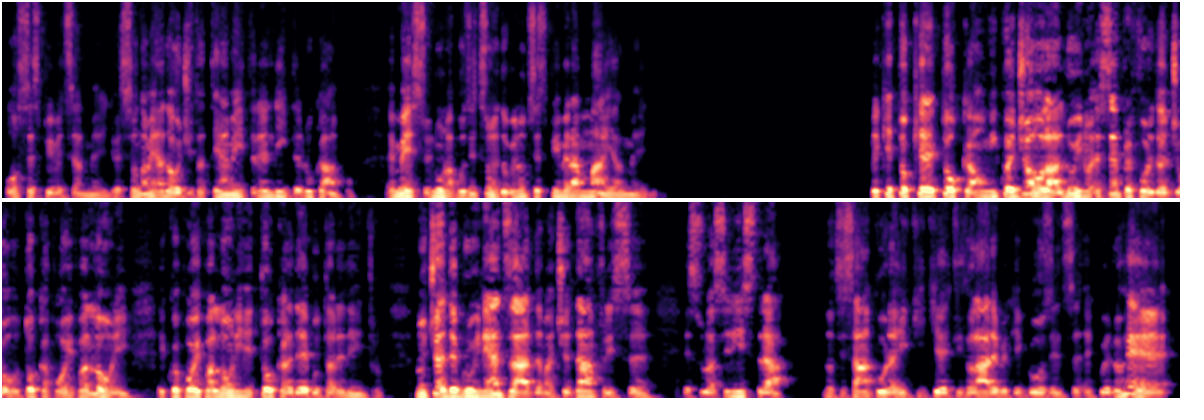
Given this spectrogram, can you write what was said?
possa esprimersi al meglio. E secondo me ad oggi, tatticamente, nell'Inter, Lukaku è messo in una posizione dove non si esprimerà mai al meglio. Perché tocca, tocca in quel gioco là, lui è sempre fuori dal gioco, tocca poi i palloni e poi i palloni che tocca li deve buttare dentro. Non c'è De Bruyne e Hazard, ma c'è Danfries e sulla sinistra non si sa ancora chi, chi è il titolare perché Gosens è quello che è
